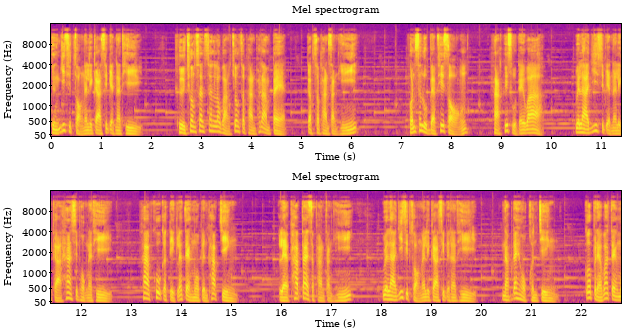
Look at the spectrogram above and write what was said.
ถึง 22นาฬิกา11นาทีคือช่วงสั้น ๆ ระหว่างช่วงสะพานพระราม 8 กับสะพานสังฮีผลสรุปแบบที่ 2 หากพิสูจน์ได้ว่า เวลา 21นาฬิกา56นาทีภาพคู่กระติกและแตงโมเป็นภาพจริง และภาพใต้สะพานสังฮีเวลา 22นาฬิกา11นาทีนับได้ 6 คนจริง ก็แปลว่าแตงโม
